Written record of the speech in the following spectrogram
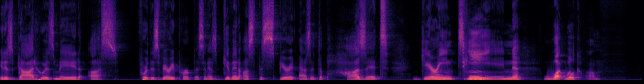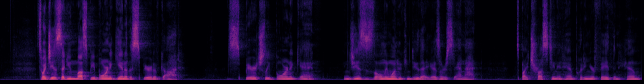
it is God who has made us for this very purpose and has given us the Spirit as a deposit deposit guaranteeing what will come. That's why Jesus said, You must be born again of the Spirit of God. Spiritually born again. And Jesus is the only one who can do that. You guys understand that? By trusting in Him, putting your faith in Him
